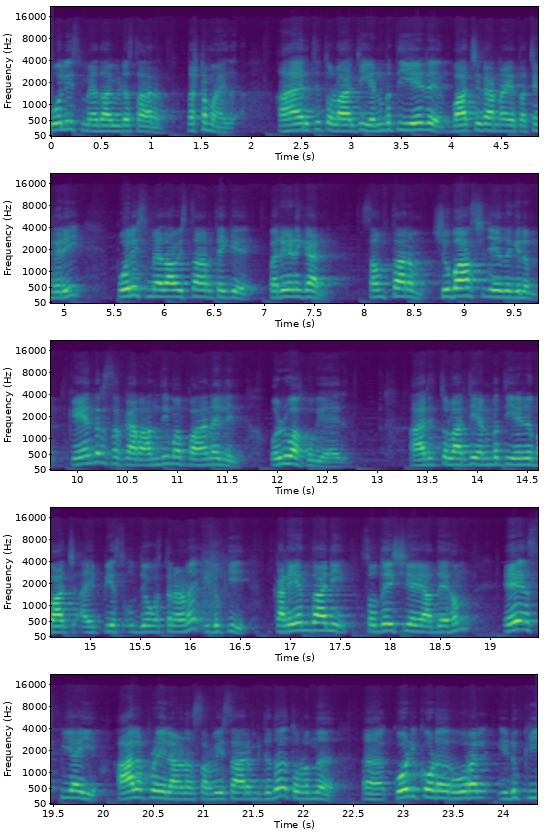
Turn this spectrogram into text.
പോലീസ് മേധാവിയുടെ സ്ഥാനം നഷ്ടമായത്. ആയിരത്തി തൊള്ളായിരത്തി എൺപത്തി ഏഴ് ബാച്ചുകാരനായ തച്ചങ്കരി പോലീസ് മേധാവി സ്ഥാനത്തേക്ക് പരിഗണിക്കാൻ സംസ്ഥാനം ശുപാർശ ചെയ്തെങ്കിലും കേന്ദ്ര സർക്കാർ അന്തിമ പാനലിൽ ഒഴിവാക്കുകയായിരുന്നു. ആയിരത്തി തൊള്ളായിരത്തി എൺപത്തി ഏഴ് ബാച്ച് ഐ പി എസ് ഉദ്യോഗസ്ഥനാണ് ഇടുക്കി കലയന്താനി സ്വദേശിയായ അദ്ദേഹം. എ എസ് പി ഐ ആലപ്പുഴയിലാണ് സർവീസ് ആരംഭിച്ചത്. തുടർന്ന് കോഴിക്കോട് റൂറൽ ഇടുക്കി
